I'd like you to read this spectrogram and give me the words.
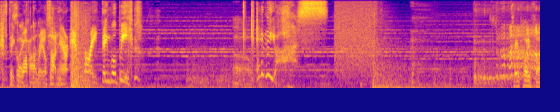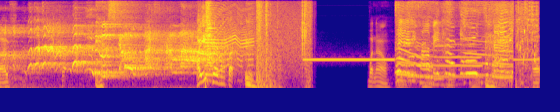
If they go off the rails on air, everything will be Uh oh. chaos. Three point five. Are you sure about that? what now? Uh,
